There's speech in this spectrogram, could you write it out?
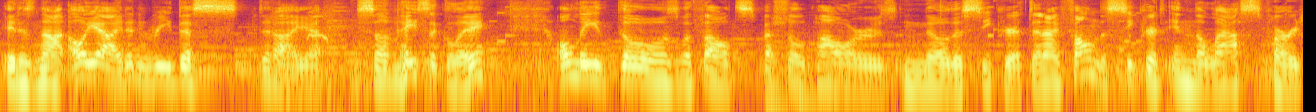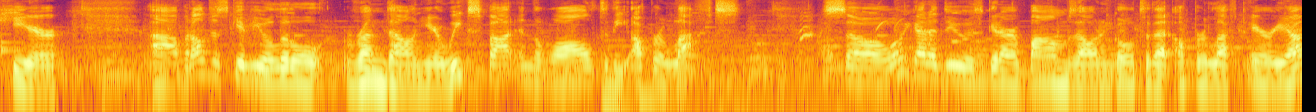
it is not. Oh yeah, I didn't read this, did I yet? So basically, only those without special powers know the secret, and I found the secret in the last part here. Uh, but I'll just give you a little rundown here. Weak spot in the wall to the upper left. So what we gotta do is get our bombs out and go to that upper left area.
